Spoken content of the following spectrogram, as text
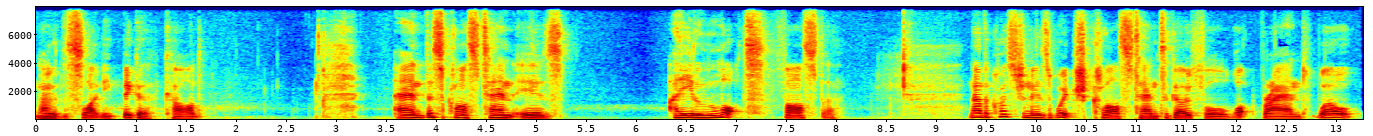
no, the slightly bigger card. And this class 10 is a lot faster. Now, the question is which class 10 to go for, what brand? Well,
